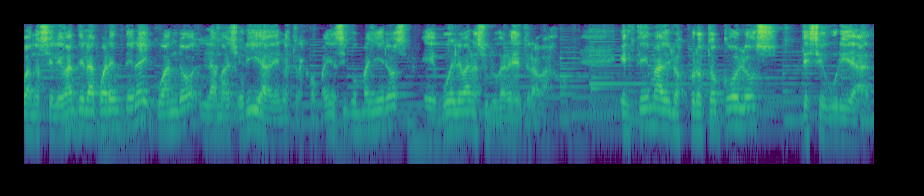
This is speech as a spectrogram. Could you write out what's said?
cuando se levante la cuarentena y cuando la mayoría de nuestras compañeras y compañeros eh, vuelvan a sus lugares de trabajo. El tema de los protocolos de seguridad.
